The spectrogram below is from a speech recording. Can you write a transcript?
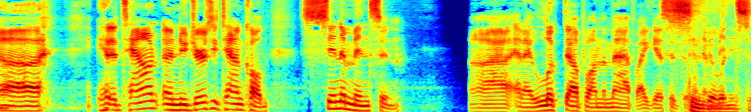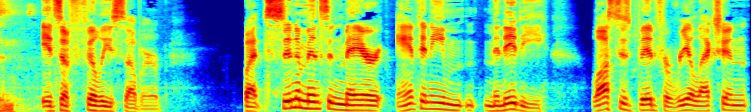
Uh, in a town, a New Jersey town called Cinnaminson. Uh, and I looked up on the map. I guess it's a Philly, Cinnaminson. it's a Philly suburb. But Cinnaminson Mayor Anthony Minniti lost his bid for re-election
